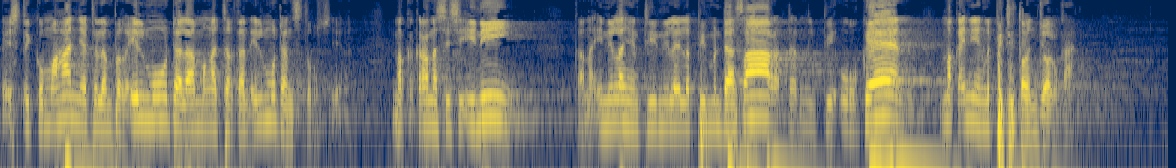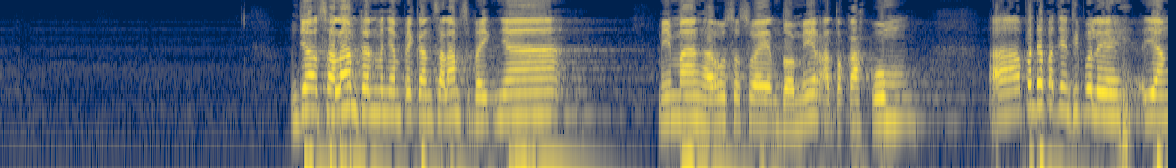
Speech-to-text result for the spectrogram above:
keistiqomahannya dalam berilmu, dalam mengajarkan ilmu dan seterusnya. Maka karena sisi ini, karena inilah yang dinilai lebih mendasar dan lebih urgen, maka ini yang lebih ditonjolkan. Menjawab salam dan menyampaikan salam sebaiknya memang harus sesuai domir atau kum. Uh, pendapat yang dipilih yang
